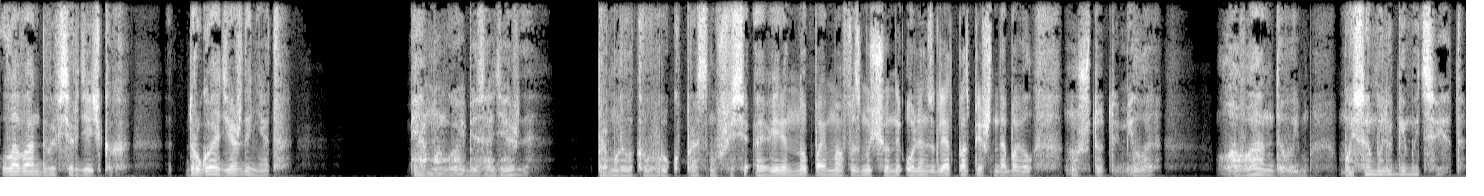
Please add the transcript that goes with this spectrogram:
лавандовый в сердечках, другой одежды нет». «Я могу и без одежды?» Промурлыкал в руку проснувшийся Аверин, но, поймав возмущенный Олен взгляд, поспешно добавил, «Ну что ты, милая, лавандовый, мой самый любимый цвет».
